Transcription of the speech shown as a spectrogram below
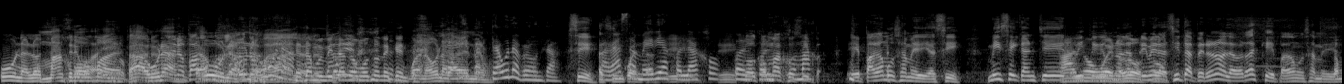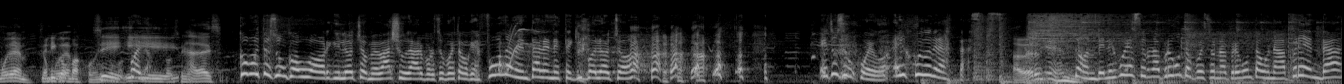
Una, los Majo, tenemos más. Ah, una. Bueno, Paco, Una. Te estamos invitando a un montón de gente. Bueno, una la vendemos. te hago una pregunta. Sí. ¿Pagás a 50. medias con Lajo? Con, Majo, sí. eh, pagamos a media, sí. Me hice el canchero, Ah, viste no, que bueno, la primera dos. cita, pero no, la verdad es que pagamos a media. Está muy bien. está Vení muy con bien. bajo. Sí, y nada, es. Como esto es un cowork y Locho me va a ayudar, por supuesto, porque es fundamental en este equipo Locho. Esto es un juego, el juego de las tazas. A ver. Donde les voy a hacer una pregunta, puede ser una pregunta o una prenda,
